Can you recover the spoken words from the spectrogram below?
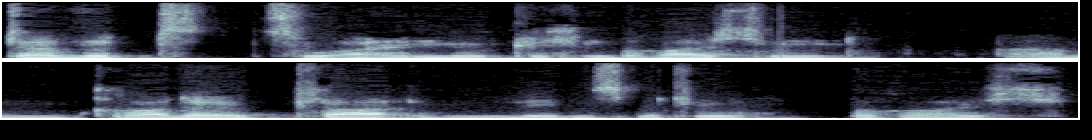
da wird zu allen möglichen Bereichen, ähm, gerade klar im Lebensmittelbereich,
